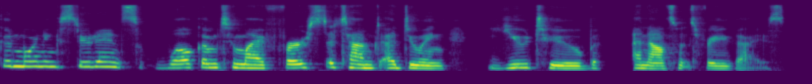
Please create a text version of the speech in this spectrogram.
Good morning, students. Welcome to my first attempt at doing YouTube announcements for you guys.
